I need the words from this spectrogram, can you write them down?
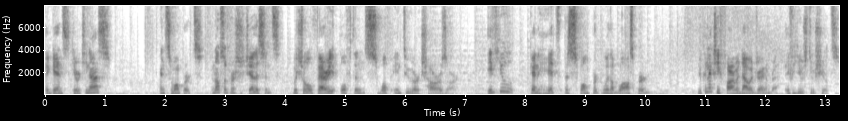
against Giratinas and Swamperts and also versus Jellicents, which will very often swap into your Charizard. If you can hit a Swampert with a Blast Burn, you can actually farm it down with Dragon Breath if you use two shields.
